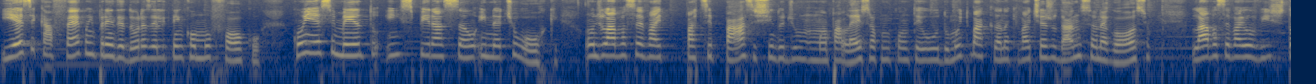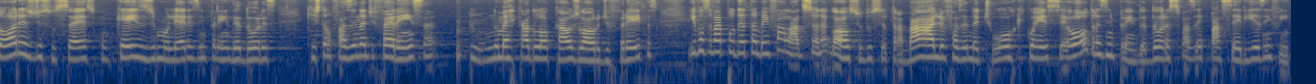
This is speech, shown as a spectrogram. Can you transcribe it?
E esse café com empreendedoras, ele tem como foco conhecimento, inspiração e network. Onde lá você vai participar assistindo de uma palestra com conteúdo muito bacana que vai te ajudar no seu negócio. Lá você vai ouvir histórias de sucesso com cases de mulheres empreendedoras que estão fazendo a diferença no mercado local de Lauro de Freitas. E você vai poder também falar do seu negócio, do seu trabalho, fazer network, conhecer outras empreendedoras, fazer parcerias, enfim.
